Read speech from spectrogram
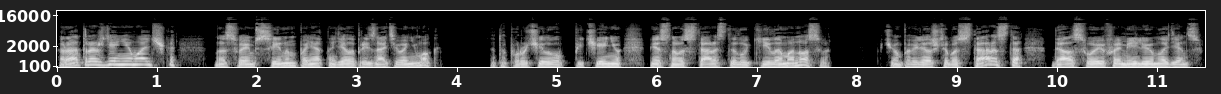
рад рождению мальчика, но своим сыном, понятное дело, признать его не мог. Зато поручил его печенью местного староста Луки Ломоносова, причем повелел, чтобы староста дал свою фамилию младенцу.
